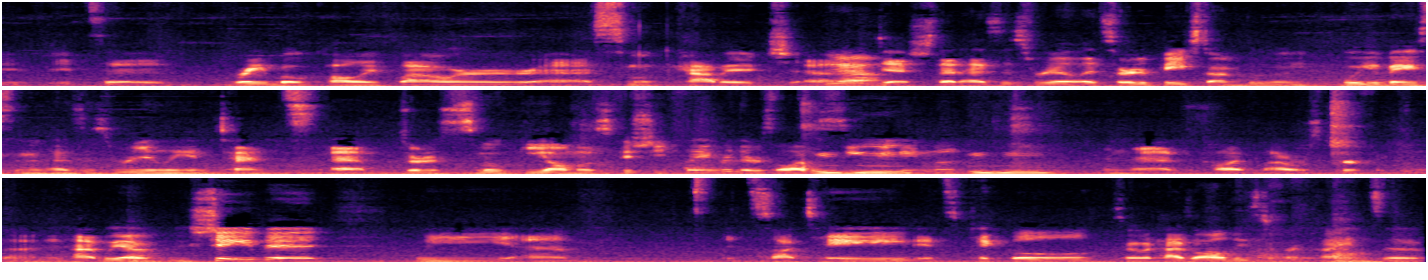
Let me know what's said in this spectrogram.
it- it's a rainbow cauliflower uh, smoked cabbage uh, Yeah. dish that has this real. It's sort of based on bouillabaisse, and it has this really intense, um, sort of smoky, almost fishy flavor. There's a lot of seaweed in it, Mm-hmm. and uh, the cauliflower is perfect for that. And we have we shave it, we um, it's sautéed, it's pickled, so it has all these different kinds of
